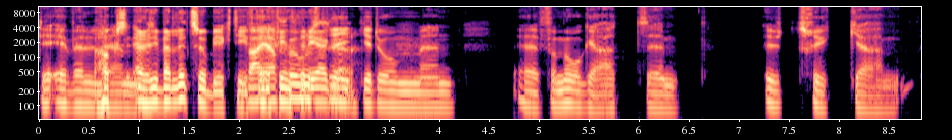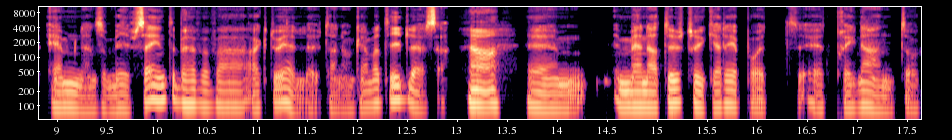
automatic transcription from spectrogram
Det är väl Högst, ehm, är det väldigt subjektivt? Variationsrikedomen, eh, förmåga att eh, uttrycka ämnen som i och för sig inte behöver vara aktuella utan de kan vara tidlösa. Ja. Ehm, Men att uttrycka det på ett, ett pregnant och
